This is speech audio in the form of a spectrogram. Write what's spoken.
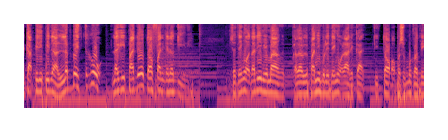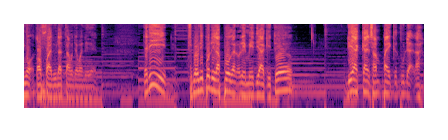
dekat Filipina. Lebih teruk pada Taufan Kenogi ni saya tengok tadi memang Kalau lepas ni boleh tengok lah Dekat TikTok apa semua Kau tengok Taufan tu datang macam mana kan. Jadi Sebelum ni pun dilaporkan oleh media kita Dia akan sampai ke Kudat lah.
